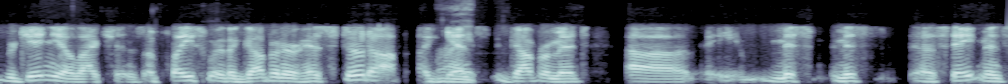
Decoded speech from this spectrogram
Virginia elections, a place where the governor has stood up against right. government uh, mis, mis uh, statements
